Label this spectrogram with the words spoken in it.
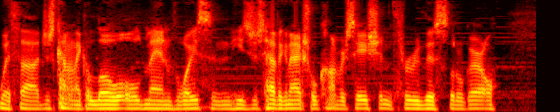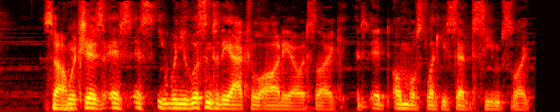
with uh just kind of like a low old man voice, and he's just having an actual conversation through this little girl. So Which is, it's, it's when you listen to the actual audio, it's like it, it almost like you said seems like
